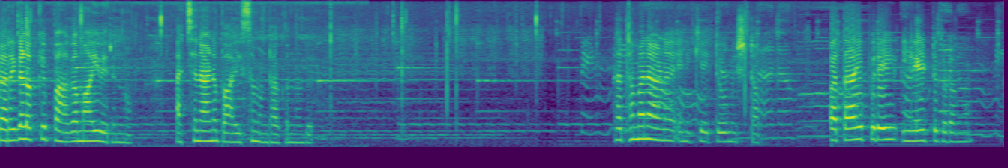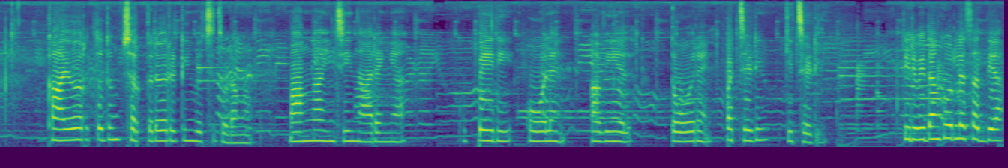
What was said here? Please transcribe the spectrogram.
കറികളൊക്കെ പാകമായി വരുന്നു. അച്ഛനാണ് പായസം ഉണ്ടാക്കുന്നത് പ്രഥമനാണ് എനിക്ക് ഏറ്റവും ഇഷ്ടം. പത്തായപ്പുരയിൽ ഇലയിട്ട് തുടങ്ങും. കായോർത്തതും ശർക്കര വരട്ടിയും വെച്ച് തുടങ്ങും. മാങ്ങ ഇഞ്ചി നാരങ്ങ ഉപ്പേരി ഓലൻ അവിയൽ തോരൻ പച്ചടി കിച്ചടി. തിരുവിതാംകൂറിലെ സദ്യ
